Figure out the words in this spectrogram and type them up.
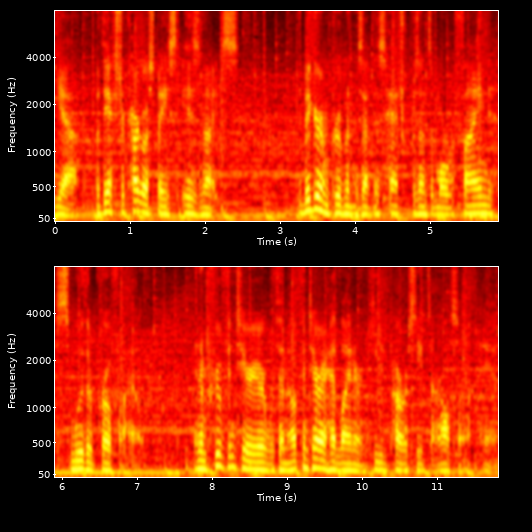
yeah, but the extra cargo space is nice. The bigger improvement is that this hatch presents a more refined, smoother profile. An improved interior with an Alcantara headliner and heated power seats are also on hand.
